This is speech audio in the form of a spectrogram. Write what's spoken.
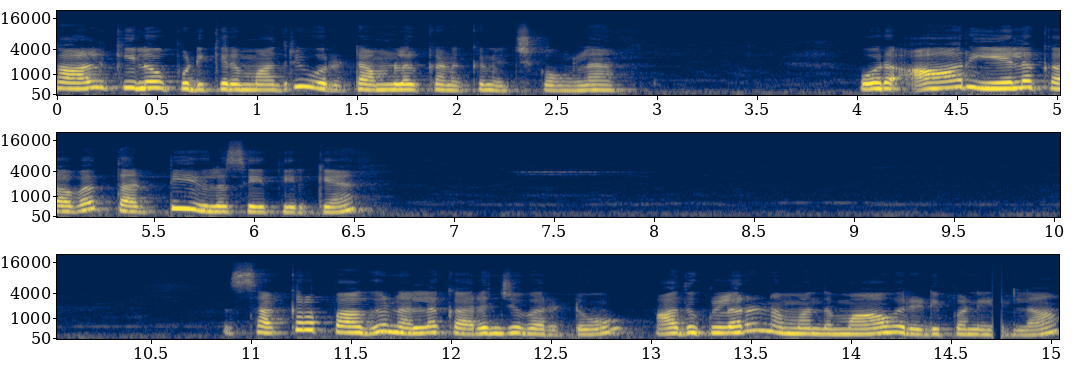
கால் கிலோ பிடிக்கிற மாதிரி ஒரு டம்ளர் கணக்குன்னு வச்சுக்கோங்களேன். ஒரு ஆறு ஏலக்காவை தட்டி இதில் சேர்த்திருக்கேன். சர்க்கரை பாகு நல்லா கரைஞ்சி வரட்டும். அதுக்குள்ளார நம்ம அந்த மாவு ரெடி பண்ணிடலாம்.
